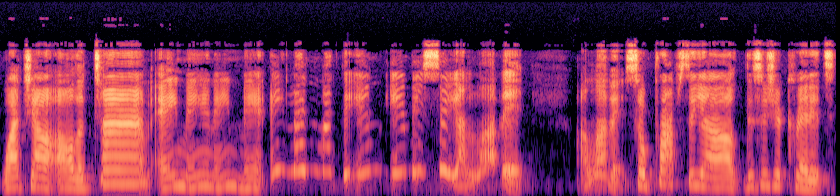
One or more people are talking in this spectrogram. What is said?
Watch y'all all the time. Amen. Amen. Ain't letting like the NBC. I love it. I love it. So props to y'all. This is your credits.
